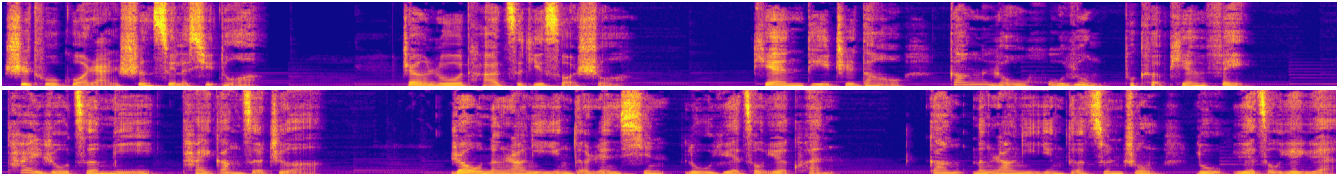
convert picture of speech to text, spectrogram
仕途果然顺遂了许多。正如他自己所说：“天地之道，刚柔互用，不可偏废。太柔则迷。”太刚则折，柔能让你赢得人心，路越走越宽；刚能让你赢得尊重，路越走越远。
